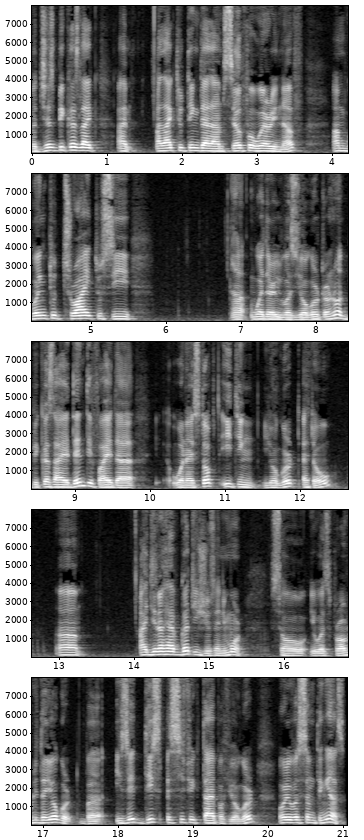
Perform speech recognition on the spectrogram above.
But just because like i i like to think that i'm self-aware enough i'm going to try to see uh, whether it was yogurt or not. Because i identified that when i stopped eating yogurt at all uh, i didn't have gut issues anymore. So it was probably the yogurt. But is it this specific type of yogurt or it was something else?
